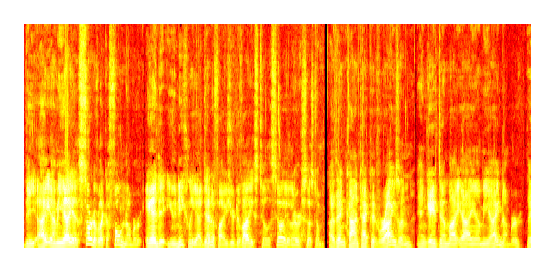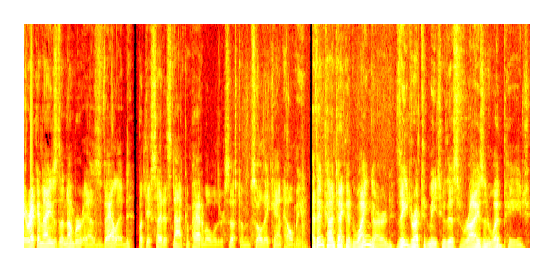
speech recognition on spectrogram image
The IMEI is sort of like a phone number, and it uniquely identifies your device to the cellular system. I then contacted Verizon and gave them my IMEI number. They recognized the number as valid, but they said it's not compatible with their system, so they can't help me. I then contacted Winegard. They directed me to this Verizon web page.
